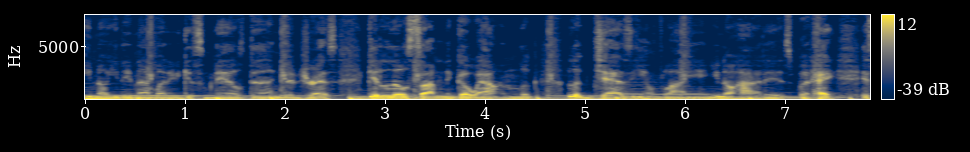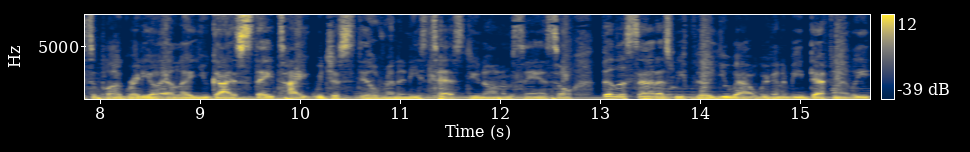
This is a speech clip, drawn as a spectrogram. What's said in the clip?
You know, you didn't have money to get some nails done, get a dress, get a little something to go out and look look jazzy and fly in. You know how it is. But hey, it's a plug radio LA. You guys stay tight. We're just still running these tests. You know what I'm saying? So fill us out as we fill you out. We're gonna be definitely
